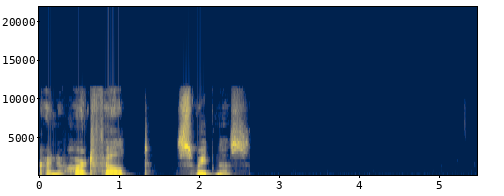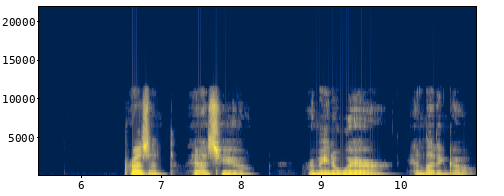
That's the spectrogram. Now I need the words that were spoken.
a kind of heartfelt sweetness, present as you remain aware and letting go.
